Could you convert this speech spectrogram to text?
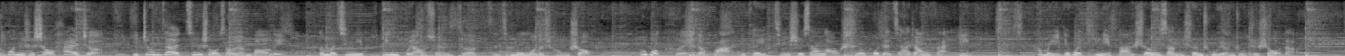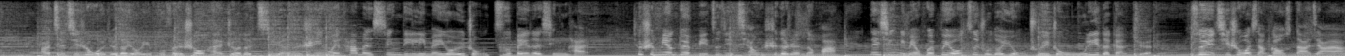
如果你是受害者，你正在经受校园暴力，那么请你一定不要选择自己默默的承受。如果可以的话，你可以及时向老师或者家长反映，他们一定会替你发声，向你伸出援助之手的。而且，其实我觉得有一部分受害者的起源呢，是因为他们心底里面有一种自卑的心态，就是面对比自己强势的人的话，内心里面会不由自主地涌出一种无力的感觉。所以，其实我想告诉大家呀，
